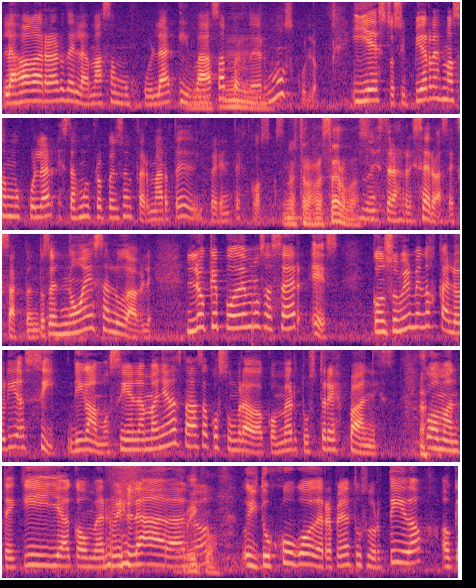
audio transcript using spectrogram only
Las va a agarrar de la masa muscular y vas a perder músculo. Y esto, si pierdes masa muscular, estás muy propenso a enfermarte de diferentes cosas. Nuestras reservas. Nuestras reservas, exacto. Entonces no es saludable. Lo que podemos hacer es consumir menos calorías, sí. Digamos, si en la mañana estabas acostumbrado a comer tus tres panes, con mantequilla, con mermelada, Rico. ¿no? Y tu jugo, de repente tu surtido, ok,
